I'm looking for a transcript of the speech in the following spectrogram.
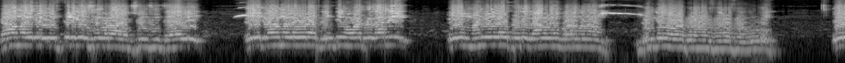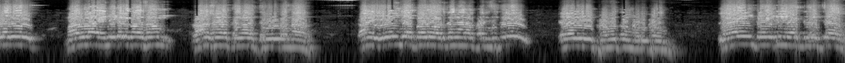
గ్రామాలకు లిఫ్ట్ ఇరిగేషన్ కూడా ఎక్స్టెన్షన్ చేయాలి. ఈ గ్రామాల్లో కూడా డ్రింకింగ్ వాటర్ కానీ ఈ మండలంలో ప్రతి గ్రామంలో కూడా మనం డ్రింకింగ్ వాటర్ అవసరం ఉంది. ఈరోజు మరలా ఎన్నికల కోసం రాష్ట్ర వ్యాప్తంగా తిరుగుతున్నారు. కానీ ఏం చెప్పాలో అర్థం కాని పరిస్థితులు ఈరోజు ఈ ప్రభుత్వం నడిపోయింది ల్యాండ్ టైటిల్ అగ్రికల్చర్ తెచ్చారు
